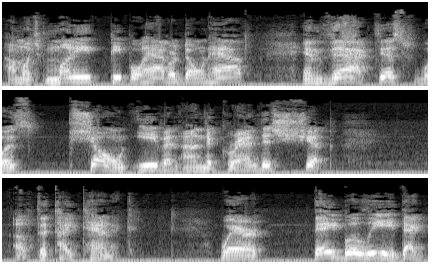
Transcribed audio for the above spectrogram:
how much money people have or don't have. In fact, this was shown even on the grandest ship of the Titanic, where they believed that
